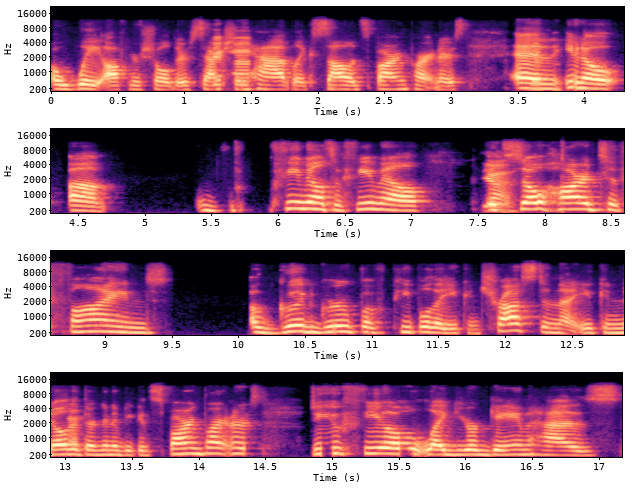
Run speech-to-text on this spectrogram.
a weight off your shoulders to actually yeah. have like solid sparring partners and yeah. you know um female to female yeah. it's so hard to find a good group of people that you can trust and that you can know that they're going to be good sparring partners do you feel like your game has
